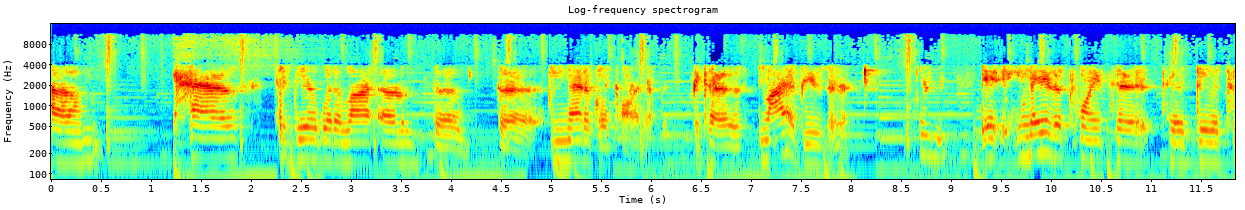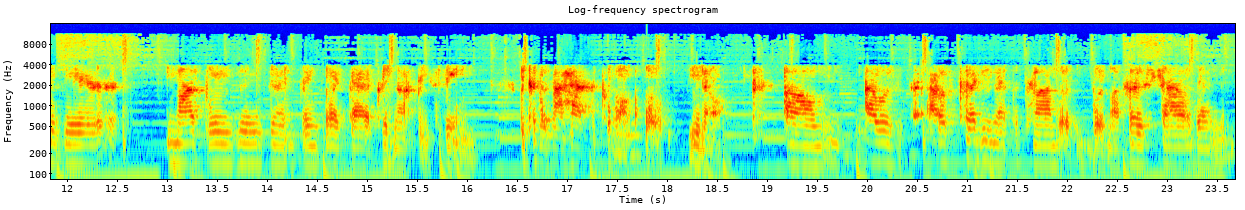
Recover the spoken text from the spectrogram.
um, have to deal with a lot of the the medical part of it because my abuser mm-hmm. it, made a point to to do it to where my bruises and things like that could not be seen because I had to put on clothes, you know. Um, I was I was pregnant at the time with, with my first child, and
